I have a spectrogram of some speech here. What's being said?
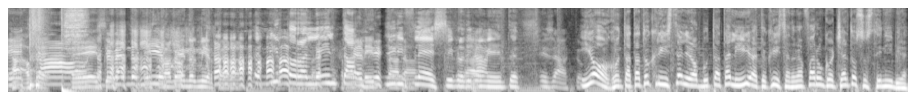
E Ah, ok. ciao, Eh, sta sì. bevendo il mirto. Sta bevendo il mirto. Il Mirto rallenta i riflessi praticamente. Esatto. Io ho contattato Cristian, gliel'ho buttata lì, gli ho detto Cristian dobbiamo fare un concerto sostenibile.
